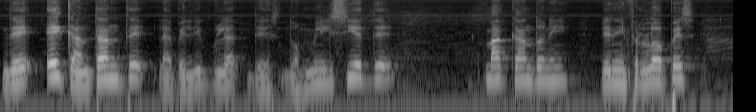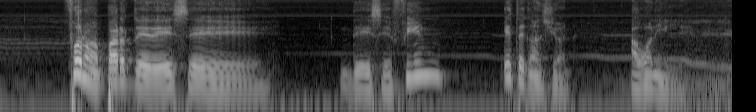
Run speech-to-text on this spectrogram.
de El Cantante, la película de 2007. Marc Anthony, Jennifer López, forma parte de ese, de ese film esta canción, Aguanile.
